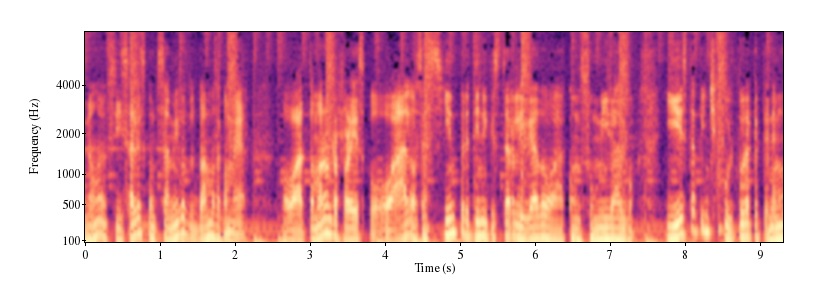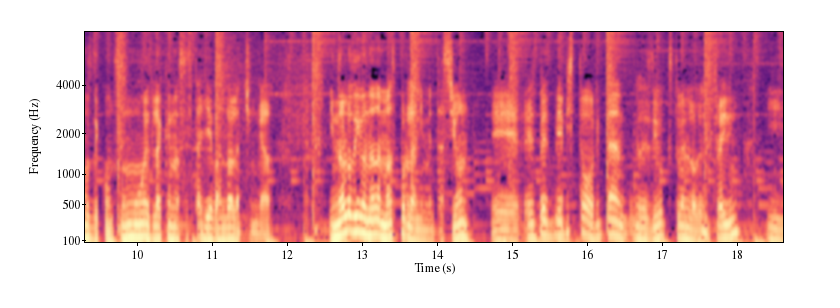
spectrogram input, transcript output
¿no? Si sales con tus amigos, pues vamos a comer. O a tomar un refresco o algo. O sea, siempre tiene que estar ligado a consumir algo. Y esta pinche cultura que tenemos de consumo es la que nos está llevando a la chingada. Y no lo digo nada más por la alimentación. Eh, he, visto ahorita, les digo que estuve en lo del trading y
